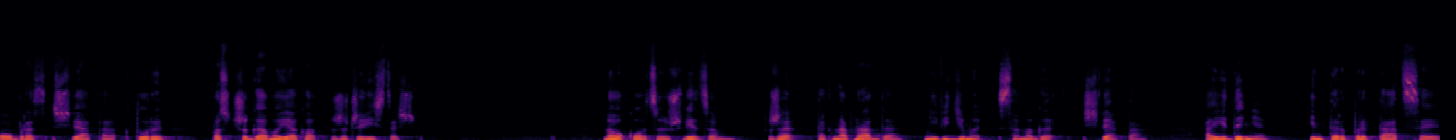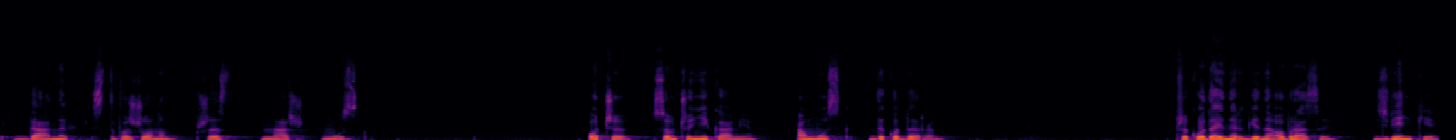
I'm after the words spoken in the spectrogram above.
obraz świata, który postrzegamy jako rzeczywistość. Naukowcy już wiedzą, że tak naprawdę nie widzimy samego świata, a jedynie interpretację danych stworzoną przez nasz mózg. Oczy są czynnikami, a mózg dekoderem. Przekłada energię na obrazy, dźwięki,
